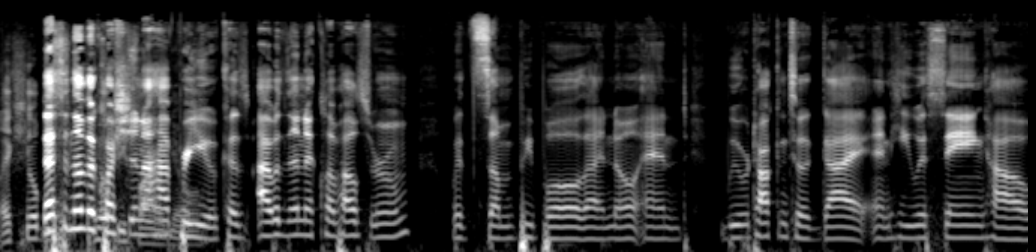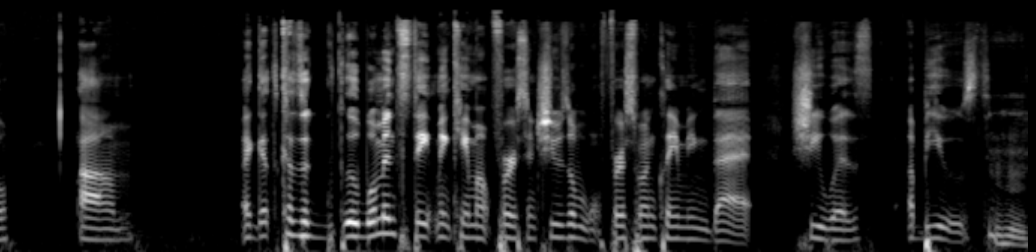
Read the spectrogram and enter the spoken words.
like he'll. That's be, another he'll question I fine, have for you because I was in a clubhouse room with some people that I know, and we were talking to a guy, and he was saying how, um, I guess because the, the woman's statement came out first, and she was the w- first one claiming that she was abused, Mhm.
